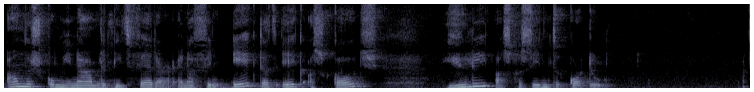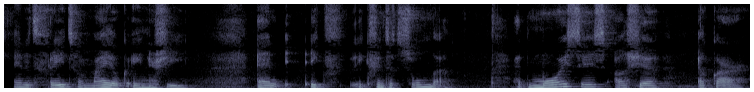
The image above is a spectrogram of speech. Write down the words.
Anders kom je namelijk niet verder. En dan vind ik dat ik als coach jullie als gezin tekort doe. En het vreet van mij ook energie. En ik, ik vind het zonde. Het mooiste is als je elkaar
